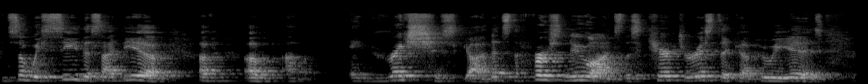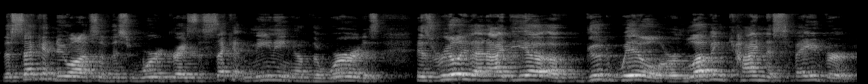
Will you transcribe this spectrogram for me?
And so we see this idea of, of, of, a gracious God. That's the first nuance, this characteristic of who He is. The second nuance of this word grace, the second meaning of the word is, is really that idea of goodwill or loving kindness, favor,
